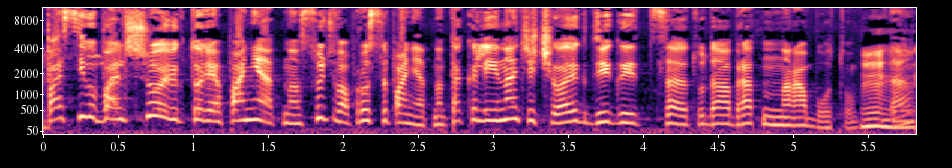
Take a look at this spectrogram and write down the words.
Спасибо большое, Виктория. Понятно. Суть вопроса понятна. Так или иначе, человек двигается туда-обратно на работу. Мгм. Да?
